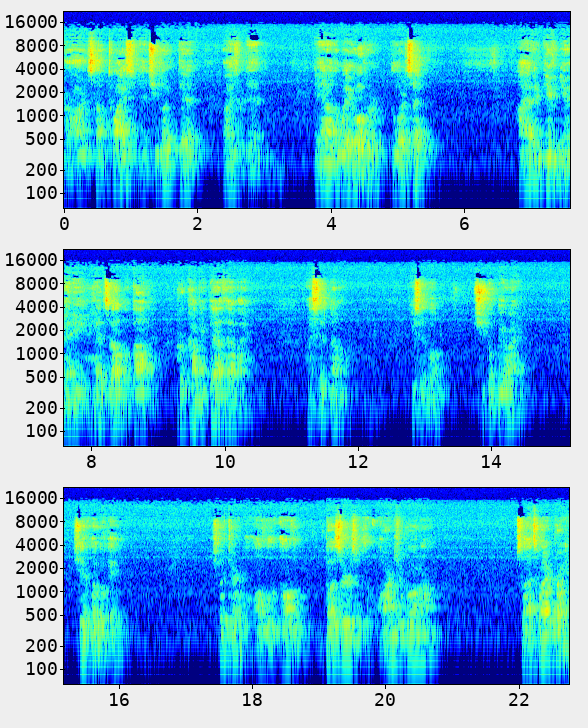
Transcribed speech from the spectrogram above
her heart had stopped twice, and she looked dead. Eyes were dead. And on the way over, the Lord said, I haven't given you any heads up about her coming death, have I? I said, No. He said, Well, she's going to be all right. She didn't look okay. She looked terrible. All the, all the buzzers and the alarms were going on. So that's why I prayed.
